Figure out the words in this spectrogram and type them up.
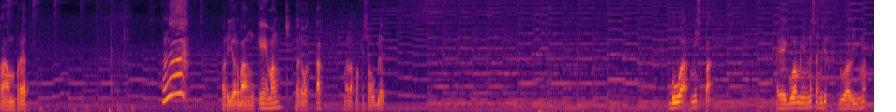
Kampret. Alah. Warrior bangke emang. Gak ada otak. Malah pakai saw blade. Gua miss pak. Eh gua minus anjir. 25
